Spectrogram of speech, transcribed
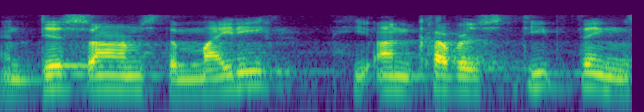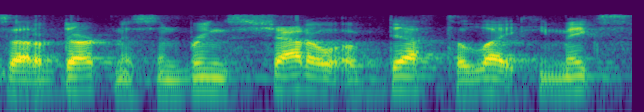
and disarms the mighty. He uncovers deep things out of darkness and brings shadow of death to light. He makes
